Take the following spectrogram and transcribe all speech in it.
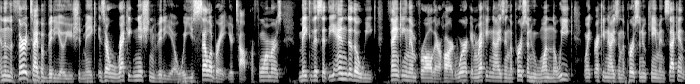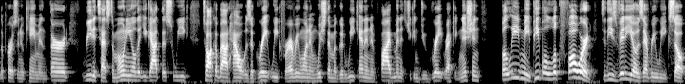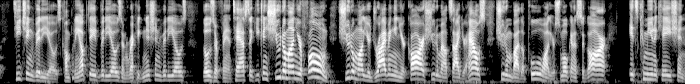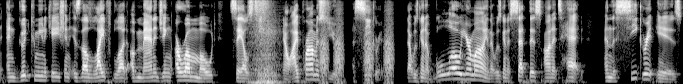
And then the third type of video you should make is a recognition video where you celebrate your top performers. Make this at the end of the week, thanking them for all their hard work and recognizing the person who won the week, recognizing the person who came in second, the person who came in third. Read a testimonial that you got this week. Talk about how it was a great week for everyone and wish them a good weekend. And in five minutes, you can do great recognition. Believe me, people look forward to these videos every week. So teaching videos, company update videos, and recognition videos. Those are fantastic. You can shoot them on your phone, shoot them while you're driving in your car, shoot them outside your house, shoot them by the pool while you're smoking a cigar. It's communication, and good communication is the lifeblood of managing a remote sales team. Now, I promised you a secret that was going to blow your mind, that was going to set this on its head. And the secret is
